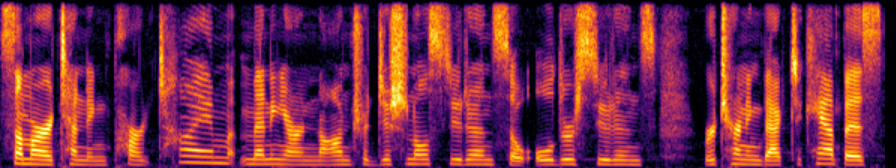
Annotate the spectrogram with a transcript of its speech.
some are attending part-time, many are non-traditional students, so older students returning back to campus.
